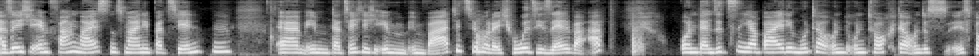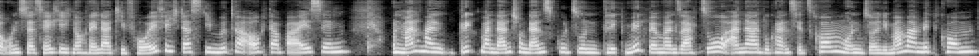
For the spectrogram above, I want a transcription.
Also ich empfange meistens meine Patienten ähm, im, tatsächlich im, im Wartezimmer oder ich hole sie selber ab. Und dann sitzen ja beide Mutter und, und Tochter und es ist bei uns tatsächlich noch relativ häufig, dass die Mütter auch dabei sind. Und manchmal kriegt man dann schon ganz gut so einen Blick mit, wenn man sagt, so Anna, du kannst jetzt kommen und soll die Mama mitkommen.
